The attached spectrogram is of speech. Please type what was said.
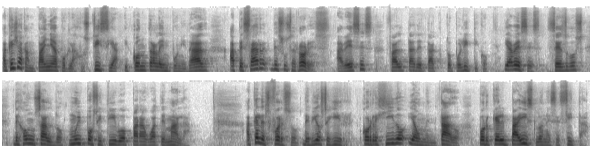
Aquella campaña por la justicia y contra la impunidad, a pesar de sus errores, a veces falta de tacto político y a veces sesgos, dejó un saldo muy positivo para Guatemala. Aquel esfuerzo debió seguir, corregido y aumentado, porque el país lo necesita.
